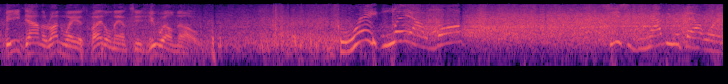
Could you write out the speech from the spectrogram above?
speed down the runway is vital, Nancy, as you well know. Great layout, Rolf. She should be happy with that one.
